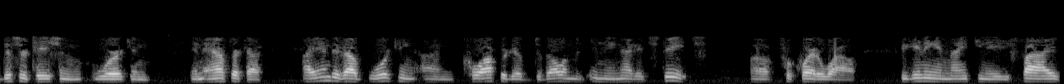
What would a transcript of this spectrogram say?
dissertation work in in Africa, I ended up working on cooperative development in the United States uh, for quite a while. Beginning in 1985,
